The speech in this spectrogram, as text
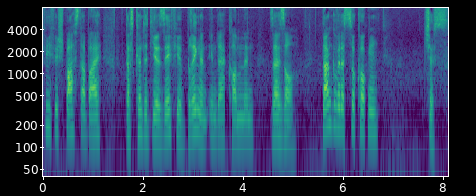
viel, viel Spaß dabei. Das könnte dir sehr viel bringen in der kommenden Saison. Danke für das Zugucken. Tschüss.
